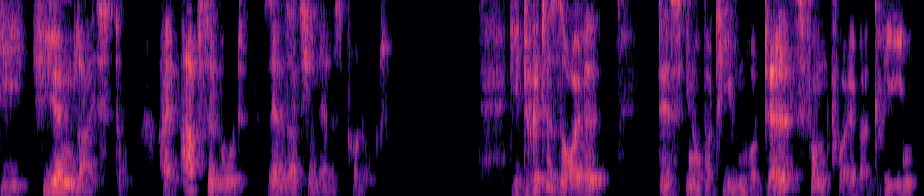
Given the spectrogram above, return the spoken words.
die Hirnleistung. Ein absolut sensationelles Produkt. Die dritte Säule des innovativen Modells von Forever Green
